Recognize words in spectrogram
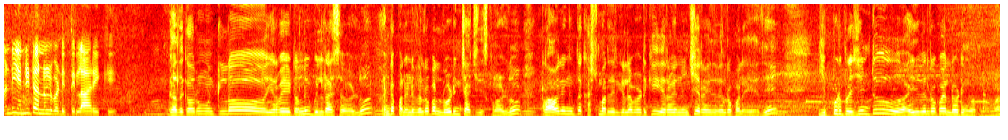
అంటే ఎన్ని టన్నులు పడుద్ది లారీకి? గత గవర్నమెంట్లో ఇరవై ఐదు టన్నులకు బిల్ రాసేవాళ్ళు. అంటే పన్నెండు వేల రూపాయలు లోడింగ్ ఛార్జ్ తీసుకునేవాళ్ళు ట్రావెలింగ్తో కస్టమర్ దగ్గరికి వెళ్ళేవాడికి ఇరవై నుంచి ఇరవై ఐదు వేల రూపాయలు అయ్యేది. ఇప్పుడు ప్రజెంట్ ఐదు వేల రూపాయలు లోడింగ్ అవుతుందమ్మా.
